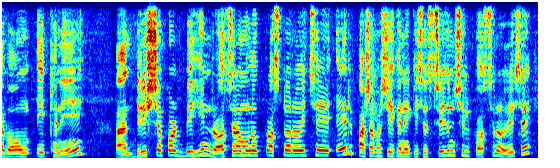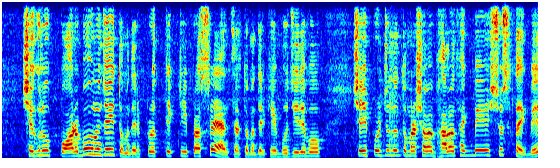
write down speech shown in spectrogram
এবং এখানে দৃশ্যপটবিহীন রচনামূলক প্রশ্ন রয়েছে, এর পাশাপাশি এখানে কিছু সৃজনশীল প্রশ্ন রয়েছে, সেগুলো পর্ব অনুযায়ী তোমাদের প্রত্যেকটি প্রশ্নের অ্যান্সার তোমাদেরকে বুঝিয়ে দেবো। সেই পর্যন্ত তোমরা সবাই ভালো থাকবে, সুস্থ থাকবে।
